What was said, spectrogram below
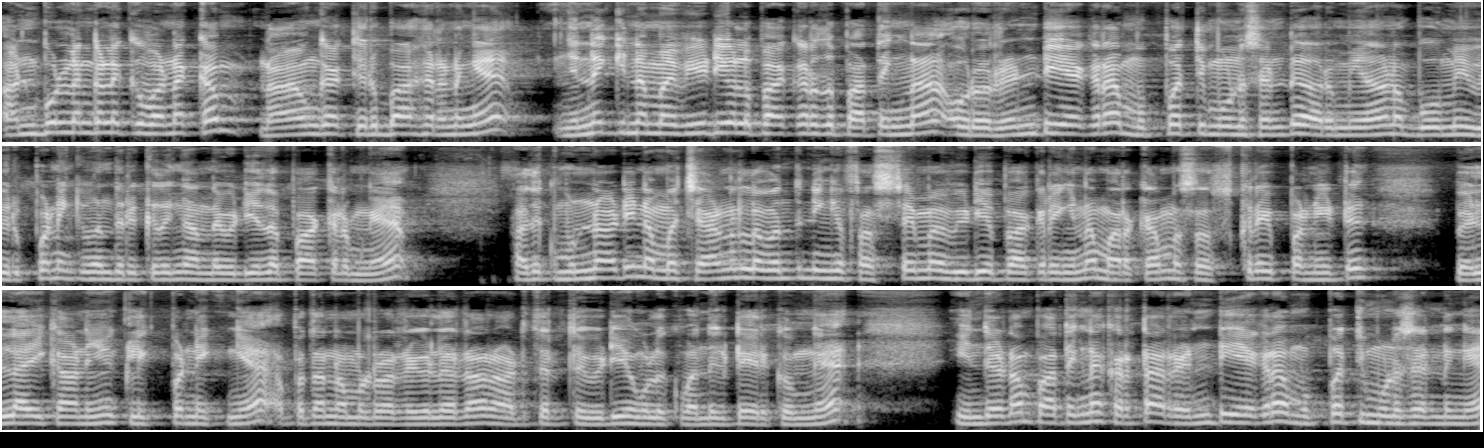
அன்புள்ளங்களுக்கு வணக்கம். நான் உங்கள் கிருபாகரனுங்க. இன்றைக்கி நம்ம வீடியோவில் பார்க்குறது பார்த்தீங்கன்னா ஒரு ரெண்டு ஏக்கரா முப்பத்தி மூணு சென்ட் அருமையான பூமி விற்பனைக்கு வந்திருக்குதுங்க அந்த வீடியோவில் பார்க்குறோங்க அதுக்கு முன்னாடி நம்ம சேனலில் வந்து நீங்கள் ஃபஸ்ட் டைமாக வீடியோ பார்க்குறீங்கன்னா மறக்காமல் சப்ஸ்கிரைப் பண்ணிவிட்டு பெல் ஐக்கானையும் கிளிக் பண்ணிக்கங்க. அப்போ தான் நம்மளோட ரெகுலராக அடுத்தடுத்த வீடியோ உங்களுக்கு வந்துக்கிட்டே இருக்குங்க. இந்த இடம் பார்த்தீங்கன்னா கரெக்டாக ரெண்டு ஏக்கரா முப்பத்தி மூணு சென்ட்டுங்க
